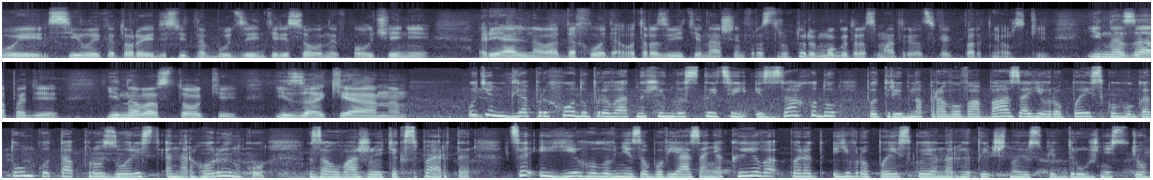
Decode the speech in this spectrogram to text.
здоровые силы, которые действительно будут заинтересованы в получении реального дохода от развития нашей инфраструктуры, могут рассматриваться как партнерские. И на Западе, и на Востоке, и за океаном. Утім, для приходу приватних інвестицій із заходу потрібна правова база європейського гатунку та прозорість енергоринку, зауважують експерти. Це і є головні зобов'язання Києва перед європейською енергетичною співдружністю.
